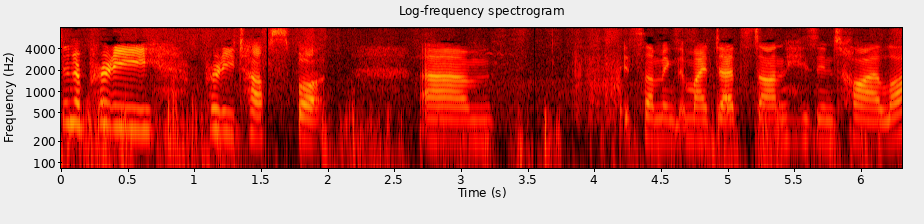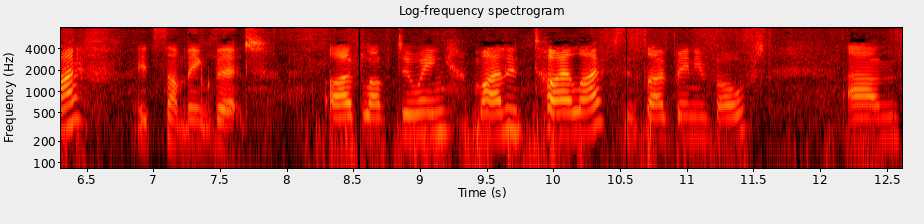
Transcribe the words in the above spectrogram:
in a pretty, pretty tough spot. Um, it's something that my dad's done his entire life. It's something that I've loved doing my entire life since I've been involved. Um,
